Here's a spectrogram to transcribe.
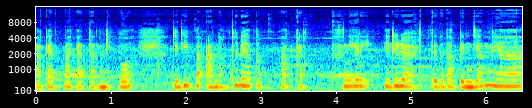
paket-paketan gitu. Jadi per anak tuh dapet paket sendiri. Jadi udah ditetapin jamnya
